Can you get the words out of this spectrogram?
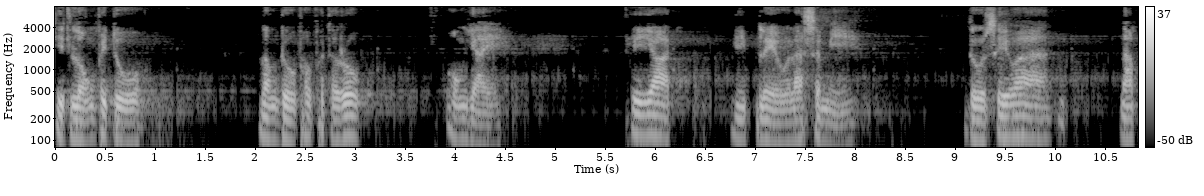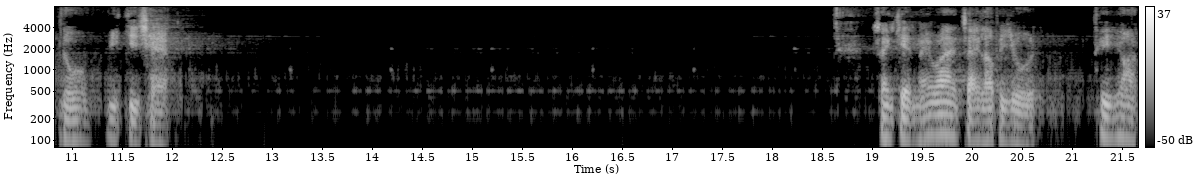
จิตหลงไปดู ลองดูพระพุทธรูป องค์ใหญ่ ที่ยอดมีเปลวรัศมี ดูซิว่านับดูมีกี่แฉกสังเกตไหมว่าใจเราไปอยู่ที่ยอด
